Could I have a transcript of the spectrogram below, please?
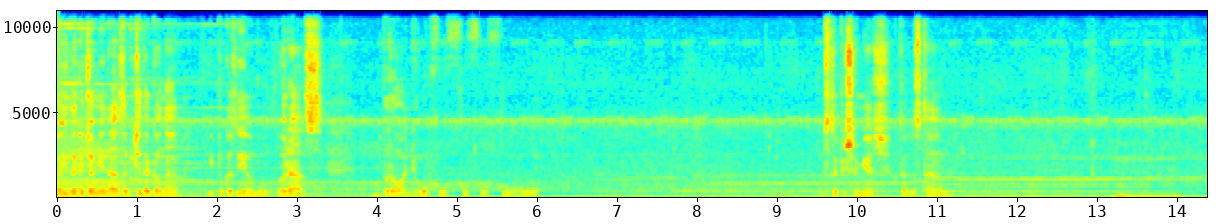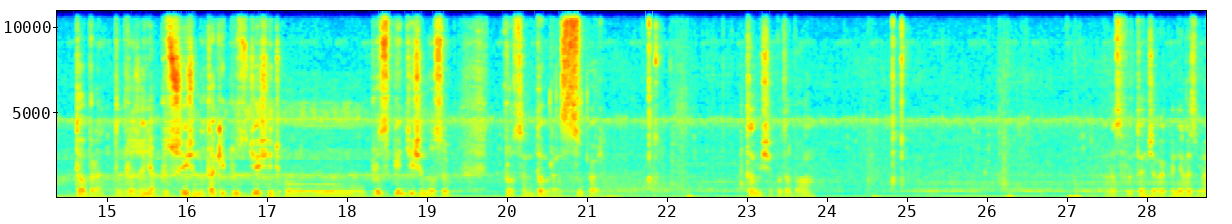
Pani nagrodziła mnie na zabicie Dagona i pokazanie obu oraz broń. Uhu, hu, hu, hu. Co to pisze miecz, który dostałem? Dobra, to wrażenia. Plus 60, no takie, plus 10. O, plus 50 osób. Procent, dobra, super. To mi się podoba. Rozwój tęciowego nie wezmę.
